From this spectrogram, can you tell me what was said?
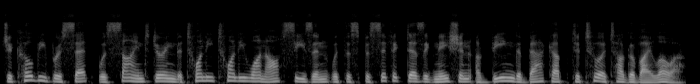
Jacoby Brissett was signed during the 2021 offseason with the specific designation of being the backup to Tua Tagovailoa,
